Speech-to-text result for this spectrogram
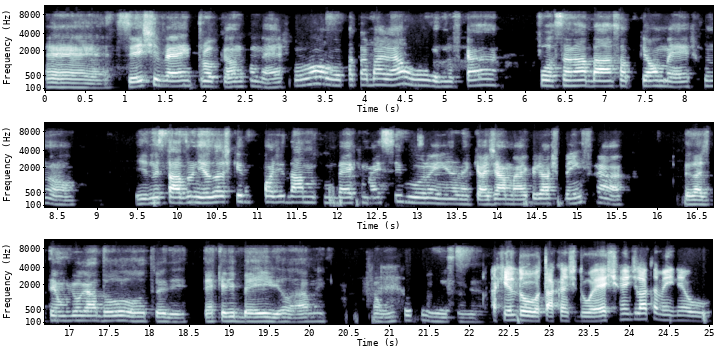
É, se estiverem trocando com o México, vou para trabalhar over, não ficar forçando a barra só porque é o México, não. E nos Estados Unidos, acho que pode dar um back mais seguro ainda, né? Que a Jamaica eu já acho bem fraco. Apesar de ter um jogador ou outro ali. Tem aquele Bailey lá, mas é um pouco isso mesmo. Aquele do atacante do Oeste rende lá também, né? O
